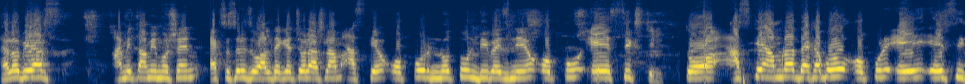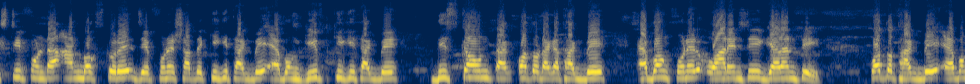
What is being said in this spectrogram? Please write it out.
হ্যালো বিয়ার্স আমি তামিম হোসেন অ্যাক্সেসরিজ ওয়াল থেকে চলে আসলাম। আজকে ওপ্পোর নতুন ডিভাইস নিয়ে ওপ্পো এ সিক্সটি তো আজকে আমরা দেখাবো ওপ্পোর এই এ সিক্সটি ফোনটা আনবক্স করে যে ফোনের সাথে কি কি থাকবে এবং গিফট কি কি থাকবে ডিসকাউন্ট কত টাকা থাকবে এবং ফোনের ওয়ারেন্টি গ্যারান্টি কত থাকবে এবং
